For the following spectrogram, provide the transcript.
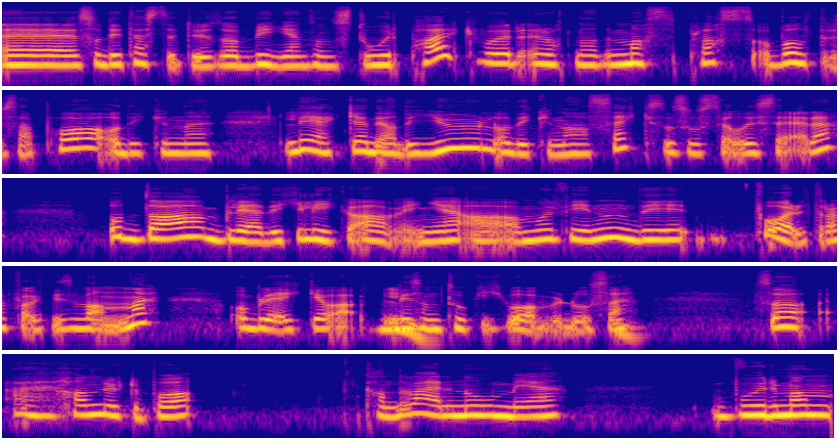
eh, så de testet ut å bygge en sånn stor park hvor rottene hadde masse plass å boltre seg på, og de kunne leke, de hadde hjul, og de kunne ha sex og sosialisere. Og da ble de ikke like avhengige av morfinen. De foretrakk faktisk vannet, og ikke, liksom, tok ikke overdose. Så eh, han lurte på Kan det være noe med hvor man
